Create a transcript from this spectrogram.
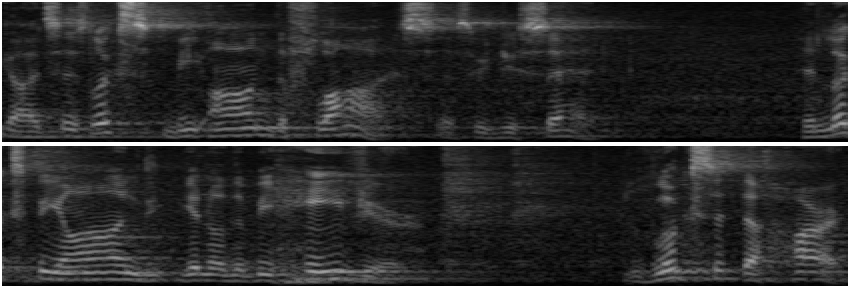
God says, looks beyond the flaws, as we just said. It looks beyond, you know, the behavior. It looks at the heart.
